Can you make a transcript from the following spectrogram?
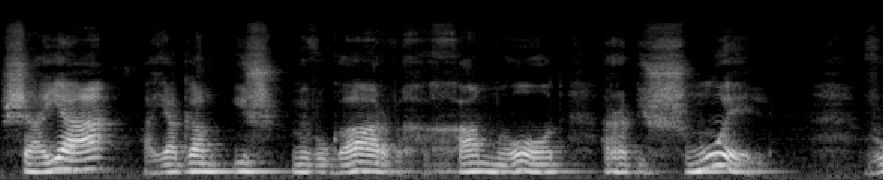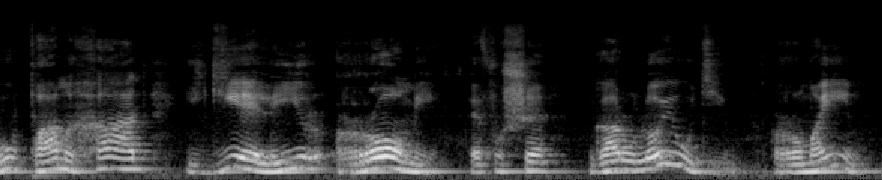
שהיה, היה גם איש מבוגר וחכם מאוד, רבי שמואל, והוא פעם אחת הגיע לעיר רומי, איפה שגרו לא יהודים, רומאים.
